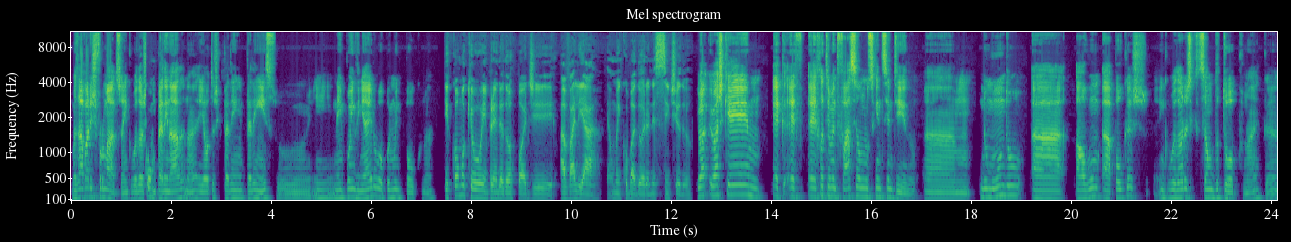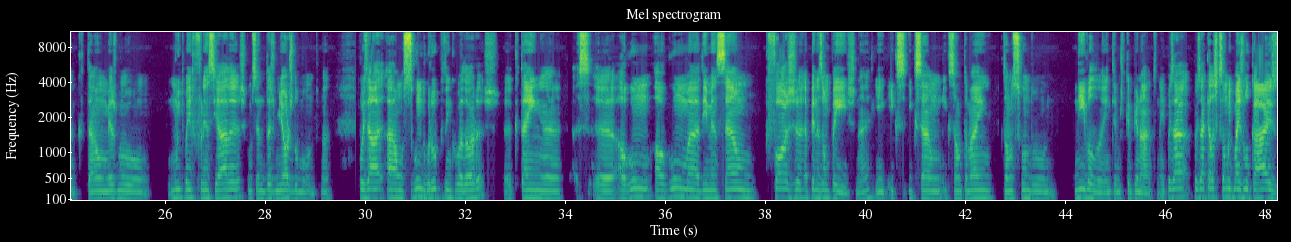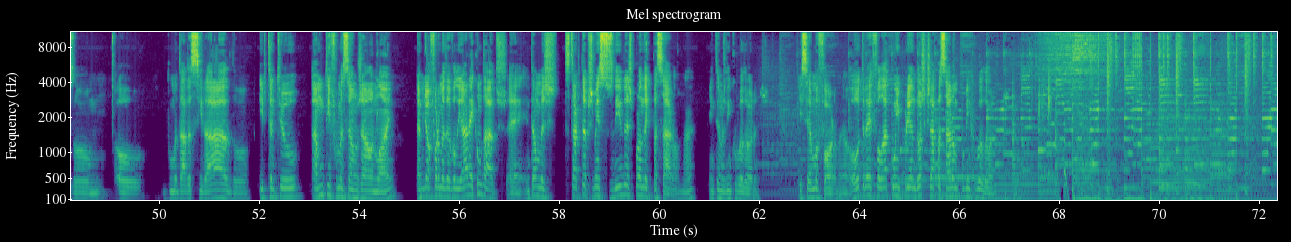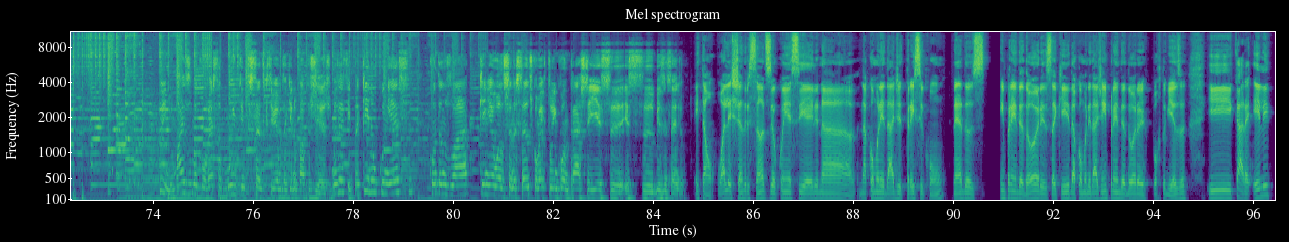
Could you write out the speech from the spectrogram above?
Mas há vários formatos, há incubadoras Como? que não pedem nada não é? e outras que pedem, pedem isso e nem põem dinheiro ou põem muito pouco. Não é? E como que o empreendedor pode avaliar uma incubadora nesse sentido? Eu, eu acho que é, é, é, é relativamente fácil no seguinte sentido. Um, no mundo há algum, há poucas incubadoras que são de topo, não é? Que, que, estão mesmo muito bem referenciadas como sendo das melhores do mundo, não é? Depois há, há um segundo grupo de incubadoras uh, que têm uh, algum, alguma dimensão que foge apenas a um país, não é? E, e, que, e, que, são, e que são também, estão no segundo nível em termos de campeonato. Né? E depois há, depois há aquelas que são muito mais locais ou, ou de uma dada cidade. Ou... E portanto eu, há muita informação já online. A melhor forma de avaliar é com dados. É, então, mas startups bem-sucedidas, por onde é que passaram, não é? em termos de incubadoras? Isso é uma forma. Outra é falar com empreendedores que já passaram por incubador. Plínio, mais uma conversa muito interessante que tivemos aqui no Papo Gejo. Mas é assim, para quem não conhece, conta-nos lá quem é o Alexandre Santos, como é que tu encontraste aí esse, esse Business Angel? Então, o Alexandre Santos, eu conheci ele na, na comunidade 351, né, dos empreendedores aqui da comunidade empreendedora portuguesa. E, cara, ele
